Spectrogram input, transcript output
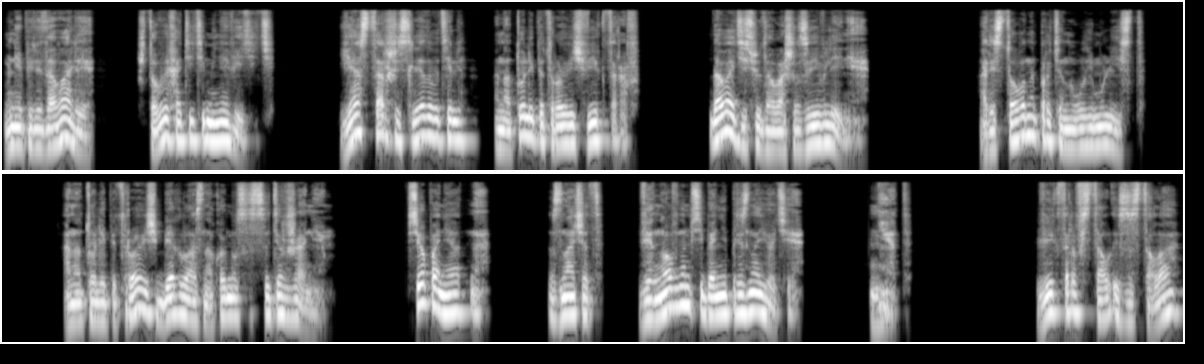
Мне передавали, что вы хотите меня видеть. Я старший следователь Анатолий Петрович Викторов. Давайте сюда ваше заявление». Арестованный протянул ему лист. Анатолий Петрович бегло ознакомился с содержанием. «Все понятно. Значит, виновным себя не признаете?» «Нет». Викторов встал из-за стола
